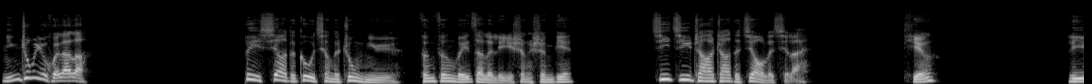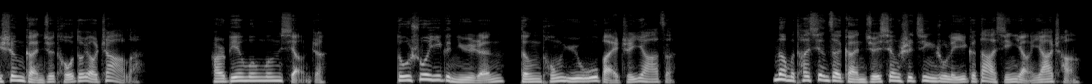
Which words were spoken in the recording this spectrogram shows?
您终于回来了！被吓得够呛的众女纷纷围在了李胜身边。叽叽喳喳的叫了起来。停！李胜感觉头都要炸了，耳边嗡嗡响着。都说一个女人等同于五百只鸭子，那么他现在感觉像是进入了一个大型养鸭场。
